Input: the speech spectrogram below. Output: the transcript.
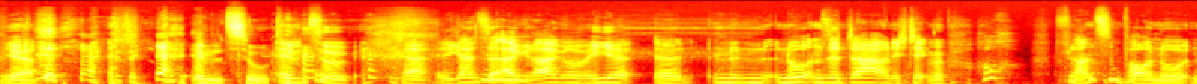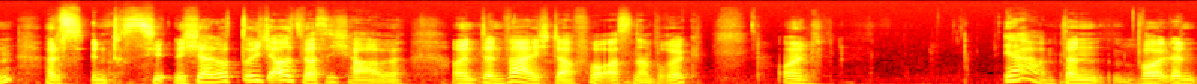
ja, Im Zug. im Zug. Ja, die ganze Agrargruppe hier, äh, Noten sind da und ich denke mir, hoch, Pflanzenbaunoten, Ja, das interessiert mich ja doch durchaus, was ich habe. Und dann war ich da vor Osnabrück und ja, dann, wollt- dann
